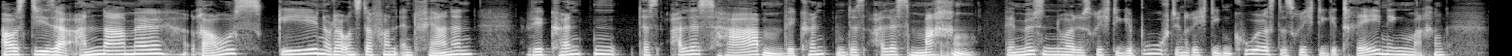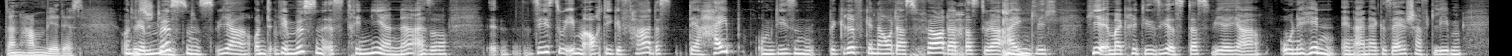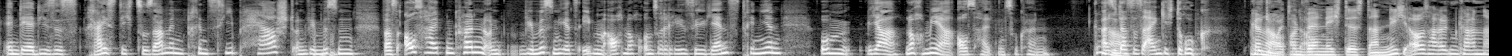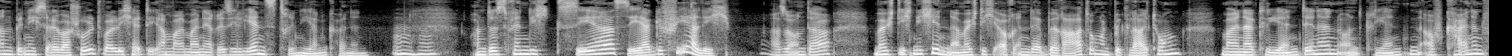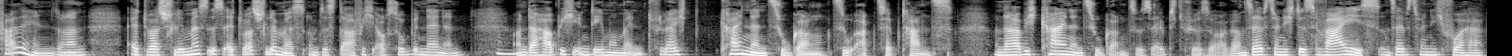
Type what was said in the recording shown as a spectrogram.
aus dieser Annahme rausgehen oder uns davon entfernen, wir könnten das alles haben, wir könnten das alles machen. Wir müssen nur das richtige Buch, den richtigen Kurs, das richtige Training machen dann haben wir das. Und das wir müssen es, ja, und wir müssen es trainieren. Ne? Also äh, siehst du eben auch die Gefahr, dass der Hype um diesen Begriff genau das fördert, was du ja eigentlich hier immer kritisierst, dass wir ja ohnehin in einer Gesellschaft leben, in der dieses Reiß dich zusammen Prinzip herrscht und wir müssen was aushalten können und wir müssen jetzt eben auch noch unsere Resilienz trainieren, um ja noch mehr aushalten zu können. Genau. Also das ist eigentlich Druck. Genau. Und wenn ich das dann nicht aushalten kann, dann bin ich selber schuld, weil ich hätte ja mal meine Resilienz trainieren können. Mhm. Und das finde ich sehr, sehr gefährlich. Also und da möchte ich nicht hin. Da möchte ich auch in der Beratung und Begleitung meiner Klientinnen und Klienten auf keinen Fall hin, sondern etwas Schlimmes ist etwas Schlimmes und das darf ich auch so benennen. Mhm. Und da habe ich in dem Moment vielleicht keinen Zugang zu Akzeptanz. Und da habe ich keinen Zugang zu Selbstfürsorge. Und selbst wenn ich das weiß und selbst wenn ich vorher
